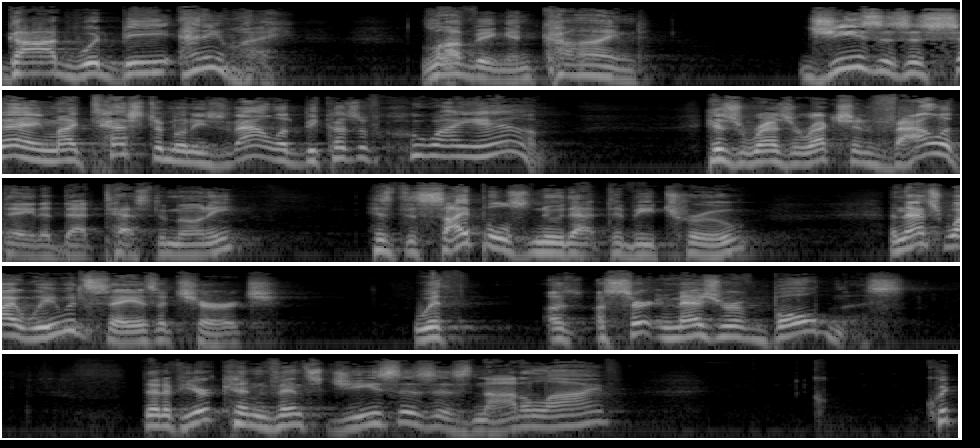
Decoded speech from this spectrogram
God would be anyway loving and kind. Jesus is saying, My testimony is valid because of who I am. His resurrection validated that testimony. His disciples knew that to be true. And that's why we would say, as a church, with a, a certain measure of boldness, that if you're convinced Jesus is not alive, quit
